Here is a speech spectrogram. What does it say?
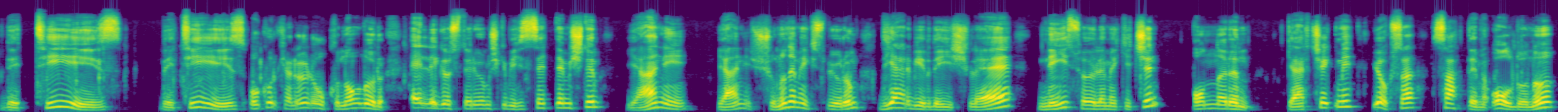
That is, that is okurken öyle oku ne olur elle gösteriyormuş gibi hisset demiştim. Yani yani şunu demek istiyorum. Diğer bir deyişle neyi söylemek için onların gerçek mi yoksa sahte mi olduğunu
